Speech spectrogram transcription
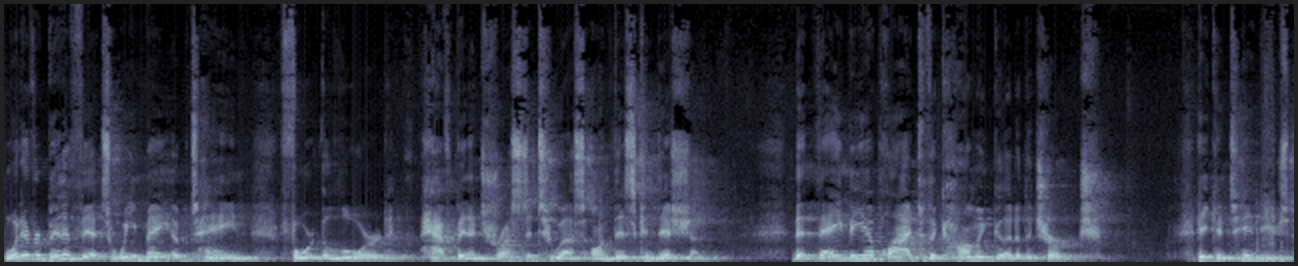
Whatever benefits we may obtain for the Lord have been entrusted to us on this condition that they be applied to the common good of the church. He continues,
